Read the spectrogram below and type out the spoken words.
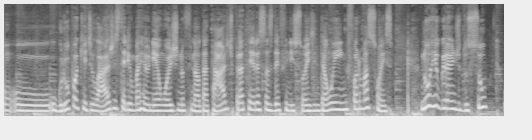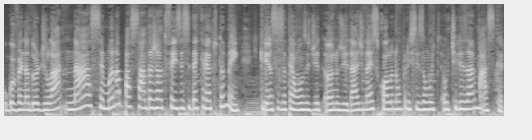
o- o grupo aqui de Lages teria uma reunião hoje no final da tarde para ter essas definições então e informações. No Rio Grande do Sul, o governador de lá, na semana passada, já fez esse decreto também. Que crianças até 11 de- anos de idade na escola não precisam ut- utilizar máscara.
